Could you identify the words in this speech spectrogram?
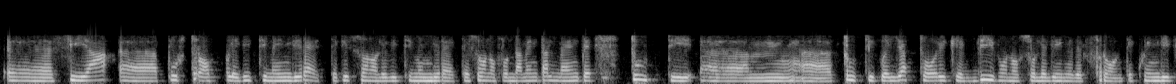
eh, sia eh, purtroppo le vittime indirette. Chi sono le vittime indirette? Sono fondamentalmente tutti, ehm, eh, tutti quegli attori che vivono sulle linee del fronte, quindi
